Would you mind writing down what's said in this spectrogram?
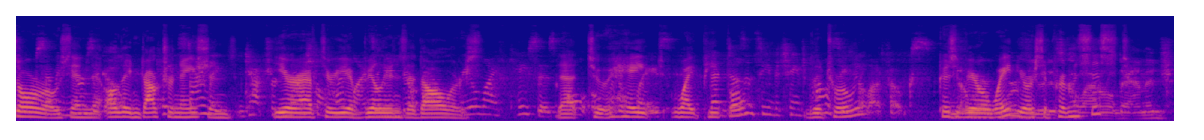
Soros, and all the indoctrinations year after year, headlines. I mean, billions of dollars that to hate white people, doesn't seem to change policy literally. a lot of folks. Because if you're white, you're a viewed as collateral supremacist. damage.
